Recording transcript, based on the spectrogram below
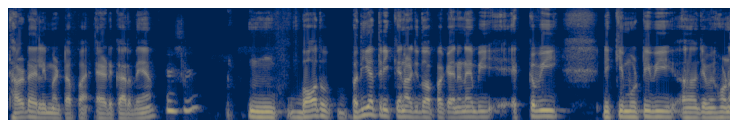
ਥਰਡ ਐਲੀਮੈਂਟ ਆਪਾਂ ਐਡ ਕਰਦੇ ਆ ਬਹੁਤ ਵਧੀਆ ਤਰੀਕੇ ਨਾਲ ਜਦੋਂ ਆਪਾਂ ਕਹਿੰਦੇ ਨੇ ਵੀ ਇੱਕ ਵੀ ਨਿੱਕੀ ਮੋਟੀ ਵੀ ਜਿਵੇਂ ਹੁਣ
